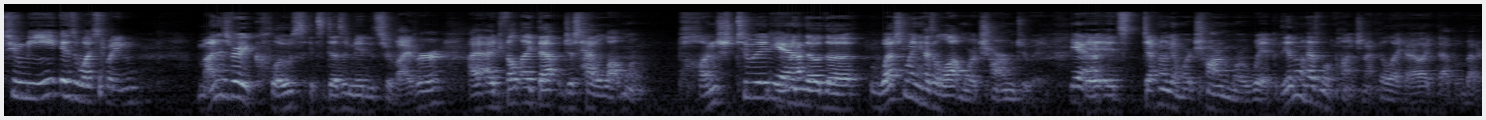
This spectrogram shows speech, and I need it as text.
to me, is West Wing. Mine is very close. It's Designated Survivor. I, I felt like that just had a lot more punch to it, yeah. even though the West Wing has a lot more charm to it. Yeah. it's definitely got more charm, more wit, but the other one has more punch, and I feel like I like that one better.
